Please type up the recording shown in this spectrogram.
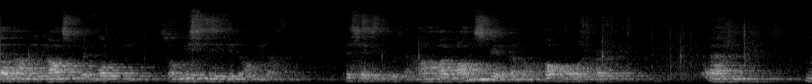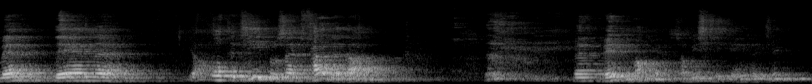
av den amerikanske befolkning som misliker Donald Trump. Det er 60 Han har vanskeligheter med å komme over 40. Um, men det er en ja, 8-10 færre da. Men veldig mange som misliker Hillary Clinton.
